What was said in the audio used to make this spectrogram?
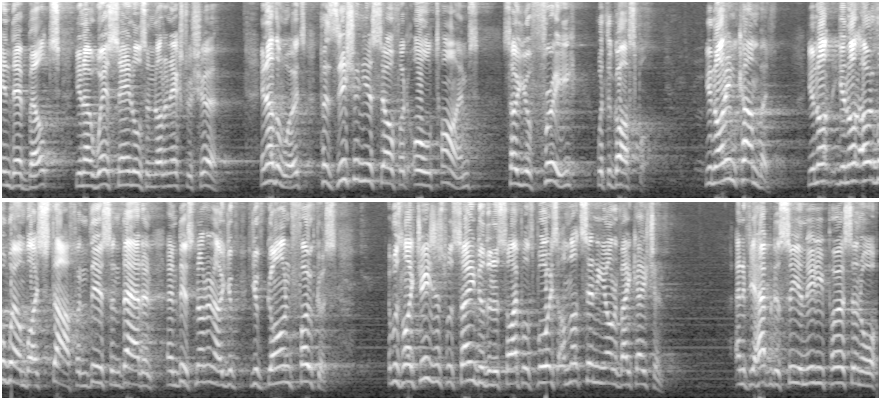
in their belts. You know, wear sandals and not an extra shirt. In other words, position yourself at all times so you're free with the gospel. You're not encumbered. You're not, you're not overwhelmed by stuff and this and that and, and this. No, no, no. You've, you've gone focus. It was like Jesus was saying to the disciples, Boys, I'm not sending you on a vacation. And if you happen to see a needy person or,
